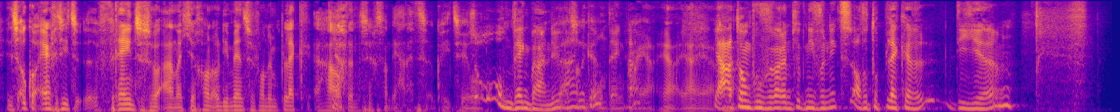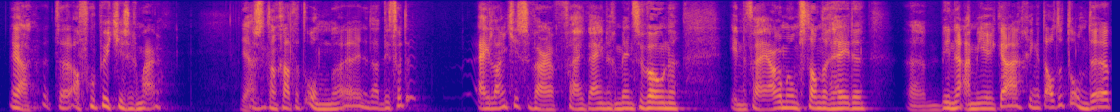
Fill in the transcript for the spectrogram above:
Het is ook wel ergens iets eh, vreemds er zo aan. Dat je gewoon ook die mensen van hun plek haalt. Ja. En zegt van ja, dat is ook iets heel ondenkbaar nu eigenlijk. hè? ondenkbaar. Ja, ja, ja, ja, Ja, atoomproeven waren natuurlijk niet voor niks. Altijd op plekken die, eh, ja, het uh, afvoerputje zeg maar. Ja. Dus dan gaat het om eh, inderdaad dit soort eilandjes waar vrij weinig mensen wonen. In vrij arme omstandigheden. Uh, binnen Amerika ging het altijd om de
